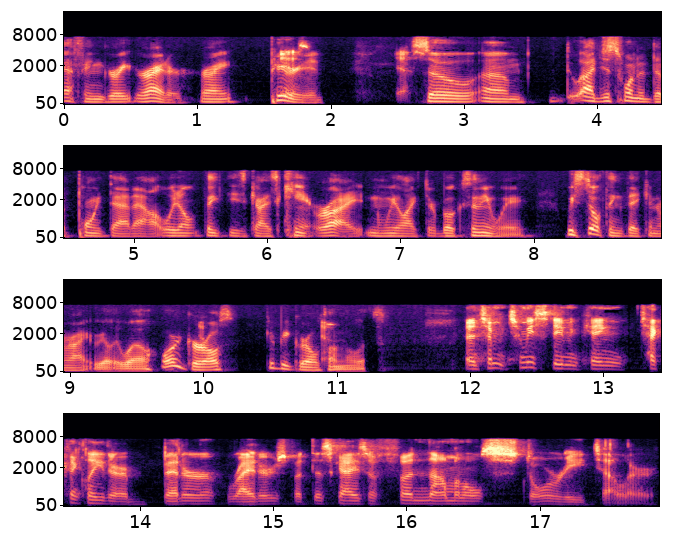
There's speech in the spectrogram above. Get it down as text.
effing great writer, right? Period. Yes. So um, I just wanted to point that out. We don't think these guys can't write, and we like their books anyway. We still think they can write really well, or girls. Could be girls on the list. And to, to me, Stephen King, technically, they're better writers, but this guy's a phenomenal storyteller.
